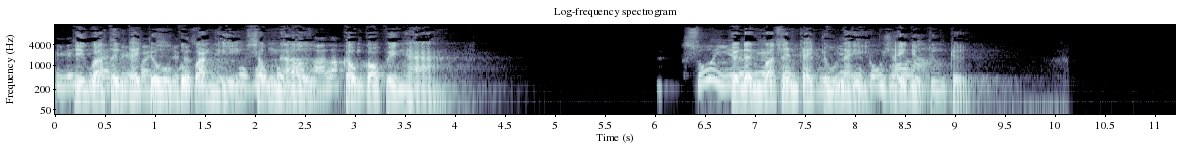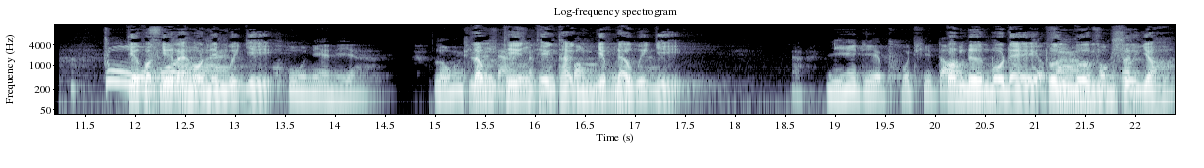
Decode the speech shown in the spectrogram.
thì quán thân trái chủ của quan hỷ sông nở không còn phiền hà. Cho nên quán thân trái chủ này hãy đều tiêu trừ. Chư phật như lai hộ niệm quý vị long thiên thiện thần giúp đỡ quý vị. Con đường bồ đề thuận buồm xuôi gió.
